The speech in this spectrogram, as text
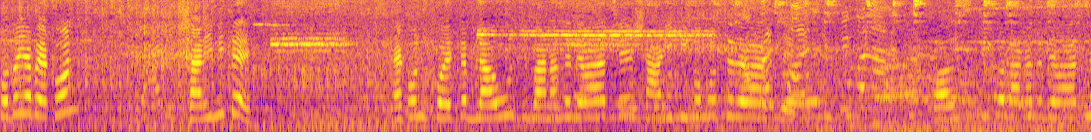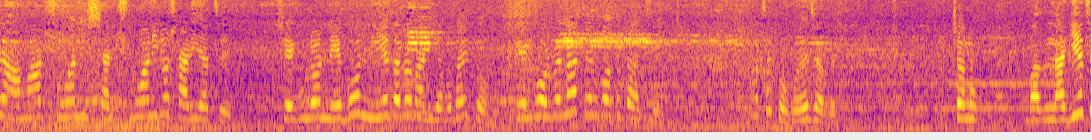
কোথায় যাবে এখন? শাড়ি নিতে? এখন কয়েকটা ব্লাউজ বানাতে দেওয়া আছে, শাড়ি পিকো করতে দেওয়া আছে। ফলস পিকো লাগাতে দেওয়া আছে। আমার সুয়ানির শাড়ি সুয়ানিরও শাড়ি আছে। সেগুলো নেব, নিয়ে তারপর বাড়ি যাব, তাই তো? তেল ভরবে না? তেল কতটা আছে? আচ্ছা তো, হয়ে যাবে। চলো। লাগিয়েছ?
